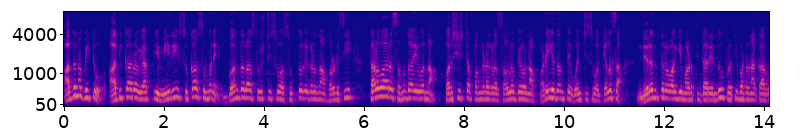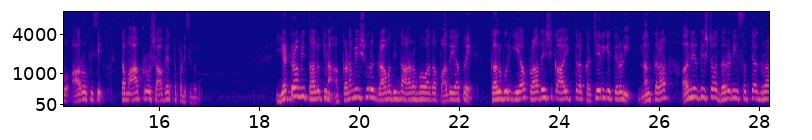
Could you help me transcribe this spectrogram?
ಅದನ್ನು ಬಿಟ್ಟು ಅಧಿಕಾರ ವ್ಯಾಪ್ತಿ ಮೀರಿ ಸುಖ ಸುಮ್ಮನೆ ಗೊಂದಲ ಸೃಷ್ಟಿಸುವ ಸುತ್ತೋಲೆಗಳನ್ನು ಹೊರಡಿಸಿ ತಳವಾರ ಸಮುದಾಯವನ್ನು ಪರಿಶಿಷ್ಟ ಪಂಗಡಗಳ ಸೌಲಭ್ಯವನ್ನು ಪಡೆಯದಂತೆ ವಂಚಿಸುವ ಕೆಲಸ ನಿರಂತರವಾಗಿ ಮಾಡುತ್ತಿದ್ದಾರೆ ಎಂದು ಪ್ರತಿಭಟನಾಕಾರರು ಆರೋಪಿಸಿ ತಮ್ಮ ಆಕ್ರೋಶ ವ್ಯಕ್ತಪಡಿಸಿದರು. ಯಡ್ರಾಮಿ ತಾಲೂಕಿನ ಕಣಮೇಶ್ವರ ಗ್ರಾಮದಿಂದ ಆರಂಭವಾದ ಪಾದಯಾತ್ರೆ ಕಲಬುರಗಿಯ ಪ್ರಾದೇಶಿಕ ಆಯುಕ್ತರ ಕಚೇರಿಗೆ ತೆರಳಿ ನಂತರ ಅನಿರ್ದಿಷ್ಟ ಧರಣಿ ಸತ್ಯಾಗ್ರಹ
